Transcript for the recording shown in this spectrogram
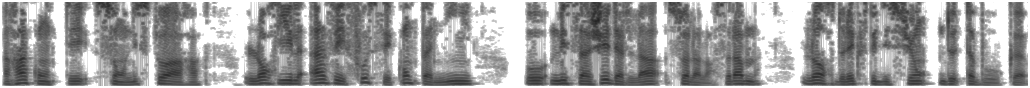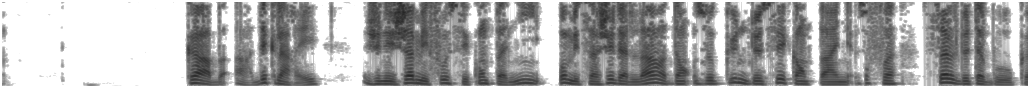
raconter son histoire lorsqu'il avait faussé compagnie au messager d'Allah lors de l'expédition de Tabouk. Ka'b a déclaré Je n'ai jamais faussé compagnie au messager d'Allah dans aucune de ces campagnes, sauf celle de Tabouk.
